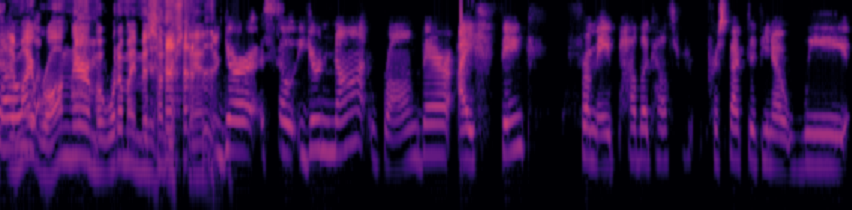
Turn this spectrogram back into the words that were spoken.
am i wrong there? but what am i misunderstanding? You're so you're not wrong there. I think from a public health perspective, you know, we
